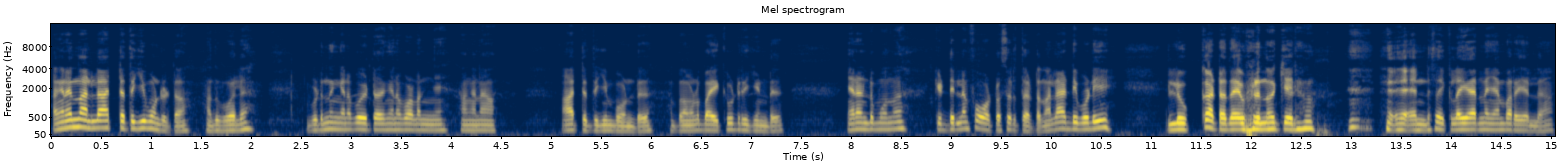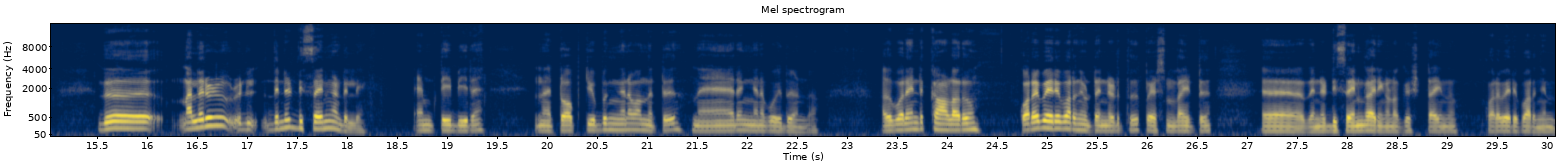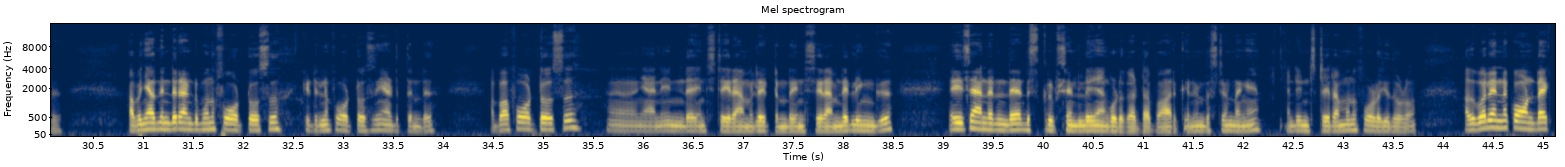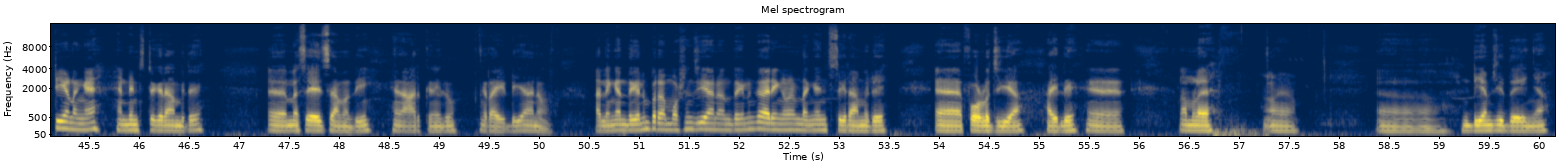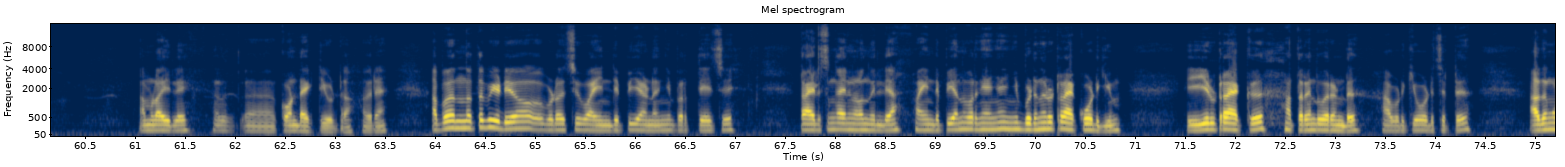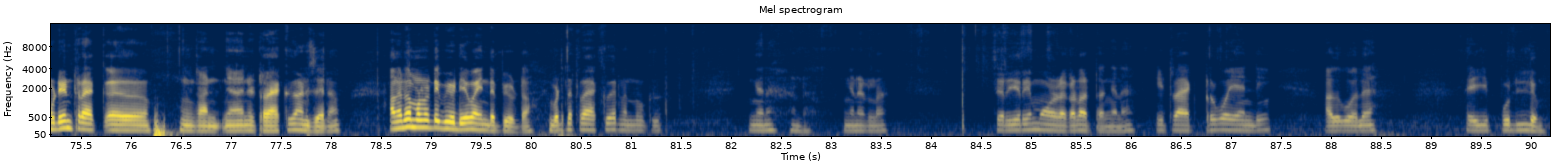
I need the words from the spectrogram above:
അങ്ങനെ നല്ല അറ്റത്തേക്ക് പോകുന്നുണ്ട് കേട്ടോ അതുപോലെ ഇവിടുന്ന് ഇങ്ങനെ പോയിട്ട് ഇങ്ങനെ വളഞ്ഞ് അങ്ങനെ ആ അറ്റത്തേക്കും പോകുന്നുണ്ട് അപ്പോൾ നമ്മൾ ബൈക്ക് വിട്ടിരിക്കുന്നുണ്ട് ഞാൻ രണ്ട് മൂന്ന് കിട്ടില്ല ഫോട്ടോസ് എടുത്തോട്ടെ നല്ല അടിപൊളി ലുക്കാട്ടോ അത് എവിടെ നോക്കിയാലും. എന്റെ സൈക്കിളായി കാരണം ഞാൻ പറയല്ല. ഇത് നല്ലൊരു ഇതിന്റെ ഡിസൈൻ കണ്ടില്ലേ? എം ടി ബിയുടെ ടോപ്പ് ട്യൂബ് ഇങ്ങനെ വന്നിട്ട് നേരെ ഇങ്ങനെ പോയത് കണ്ടോ? അതുപോലെ അതിന്റെ കളറും കുറേ പേര് പറഞ്ഞു കേട്ടോ എന്റെ അടുത്ത് പേഴ്സണലായിട്ട് ഇതിന്റെ ഡിസൈൻ കാര്യങ്ങളൊക്കെ ഇഷ്ടമായിരുന്നു കുറേ പേര് പറഞ്ഞിട്ടുണ്ട് അപ്പോൾ ഞാൻ അതിന്റെ രണ്ട് മൂന്ന് ഫോട്ടോസ് കിട്ടില്ല ഫോട്ടോസ് ഞാൻ എടുത്തിട്ടുണ്ട് അപ്പോൾ ആ ഫോട്ടോസ് ഞാൻ എന്റെ ഇൻസ്റ്റാഗ്രാമിൽ ഇട്ടിട്ടുണ്ട്. ഇൻസ്റ്റാഗ്രാമിന്റെ ലിങ്ക് ഈ ചാനലിന്റെ ഡിസ്ക്രിപ്ഷനിൽ ഞാൻ കൊടുക്കാം കേട്ടോ അപ്പോൾ ആർക്കെങ്കിലും ഇൻട്രസ്റ്റ് ഉണ്ടെങ്കിൽ എന്റെ ഇൻസ്റ്റാഗ്രാം ഒന്ന് ഫോളോ ചെയ്തോളൂ. അതുപോലെ എന്നെ കോൺടാക്ട് ചെയ്യണമെങ്കിൽ എന്റെ ഇൻസ്റ്റാഗ്രാമിൽ മെസ്സേജ് അയച്ചാൽ മതി. ആർക്കെങ്കിലും റൈഡ് ചെയ്യാനോ അല്ലെങ്കിൽ എന്തെങ്കിലും പ്രൊമോഷൻ ചെയ്യാനോ എന്തെങ്കിലും കാര്യങ്ങളുണ്ടെങ്കിൽ ഇൻസ്റ്റാഗ്രാമിൽ ഫോളോ ചെയ്യുക അതിൽ നമ്മളെ ഡി എം ചെയ്ത് കഴിഞ്ഞാൽ നമ്മളതിൽ കോണ്ടാക്ട് ചെയ്യും കേട്ടോ അവരെ. അപ്പോൾ ഇന്നത്തെ വീഡിയോ ഇവിടെ വെച്ച് വൈൻഡ് അപ്പ് ചെയ്യാണ്. ഇനി പ്രത്യേകിച്ച് ടൈൽസും കാര്യങ്ങളൊന്നും ഇല്ല. വൈൻഡ് അപ്പ് ചെയ്യാന്ന് പറഞ്ഞു കഴിഞ്ഞാൽ ഇനി ഇവിടുന്ന് ഒരു ട്രാക്ക് ഓടിക്കും. ഈ ഒരു ട്രാക്ക് അത്രയും ദൂരമുണ്ട് അവിടേക്ക് ഓടിച്ചിട്ട് അതും കൂടിയും ട്രാക്ക് ഞാൻ ട്രാക്ക് കാണിച്ചു തരാം. എന്നിട്ട് നമ്മൾ വീഡിയോ വൈൻഡ് അപ്പ് ചെയ്യും കേട്ടോ ഇവിടുത്തെ ട്രാക്ക് വരണം നോക്ക്. ഇങ്ങനെ ഉണ്ടോ ഇങ്ങനെയുള്ള ചെറിയ ചെറിയ മുഴകളാട്ടോ അങ്ങനെ ഈ ട്രാക്ടർ പോയതിന്റെ അതുപോലെ ഈ പുല്ലും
